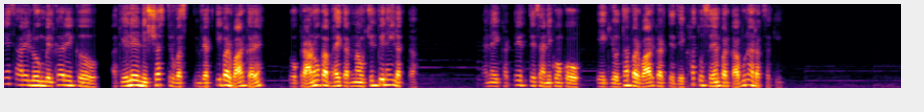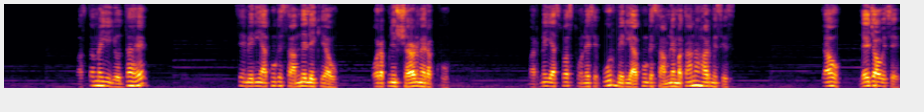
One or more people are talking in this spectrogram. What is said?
इतने सारे लोग मिलकर एक अकेले निशस्त्र व्यक्ति पर वार करें तो प्राणों का भय करना उचित भी नहीं लगता। मैंने इकट्ठे इतने सैनिकों को एक योद्धा पर वार करते देखा तो स्वयं पर काबू न रख सकी। वास्तव में ये योद्धा है। इसे मेरी आँखों के सामने लेके आओ और अपनी शरण में रखो। मरने या स्वस्थ होने से पूर्व मेरी आँखों के सामने मत आना, हार मिसेस। जाओ, ले जाओ इसे।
